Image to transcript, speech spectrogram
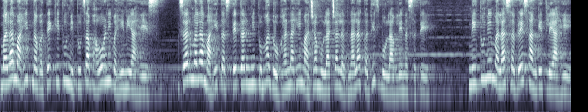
मला माहीत नव्हते की तू नीतूचा भाऊ आणि वहिनी आहेस. जर मला माहीत असते तर मी तुम्हा दोघांनाही माझ्या मुलाच्या लग्नाला कधीच बोलावले नसते. नीतूने मला सगळे सांगितले आहे.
